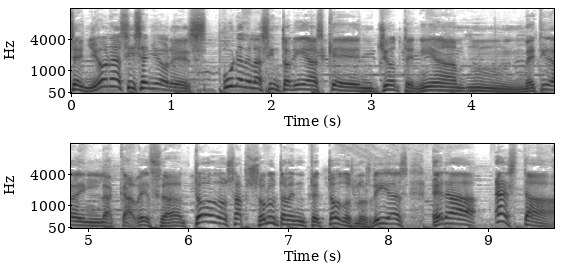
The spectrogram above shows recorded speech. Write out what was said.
Señoras y señores, una de las sintonías que yo tenía mm, metida en la cabeza todos, absolutamente todos los días, era esta.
